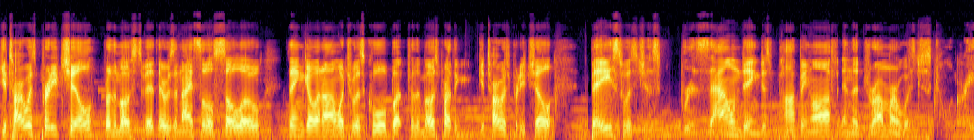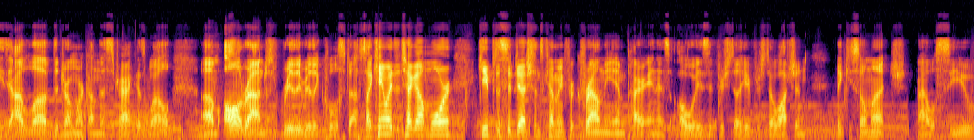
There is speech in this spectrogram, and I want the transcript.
Guitar was pretty chill for the most of it. There was a nice little solo thing going on, which was cool, but for the most part, the guitar was pretty chill. Bass was just resounding, just popping off, and the drummer was just going crazy. I love the drum work on this track as well. Um, all around, just really, really cool stuff. So I can't wait to check out more. Keep the suggestions coming for Crown the Empire, and as always, if you're still here, if you're still watching, thank you so much. I will see you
